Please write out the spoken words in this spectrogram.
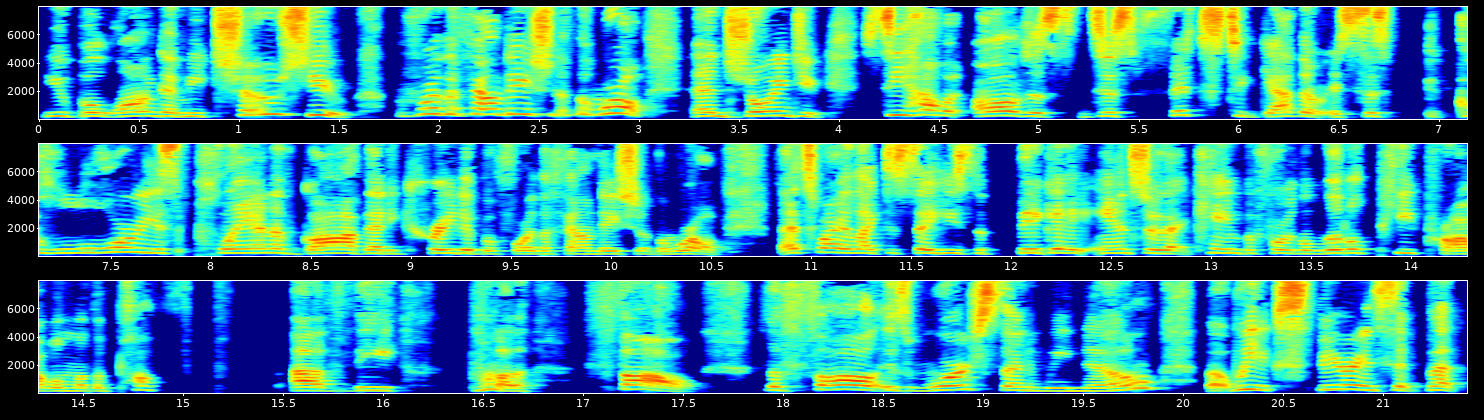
You belong to him. He chose you before the foundation of the world and joined you. See how it all just, just fits together. It's this glorious plan of God that he created before the foundation of the world. That's why I like to say he's the big A answer that came before the little p problem of the puff of the fall the fall is worse than we know but we experience it but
